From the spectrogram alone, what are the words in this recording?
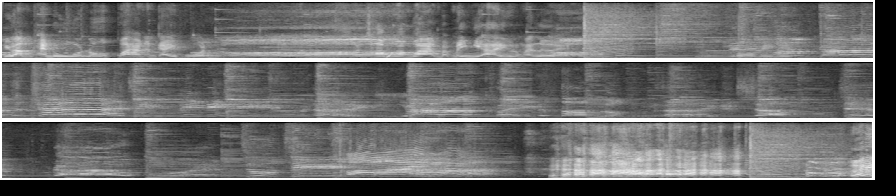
พี่วังแค่ดูโลกกว้างอันไกลโพ้นช่องว่างๆแบบไม่มีอะไรอยู่ตรงนั้นเลย เฮ้ย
